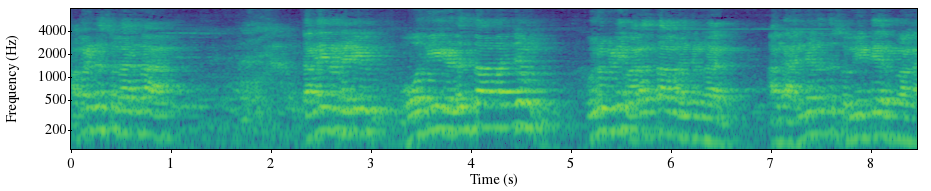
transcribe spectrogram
அவர் என்ன சொல்றாருன்னா தலைவர் நெறியில் ஓதி எழுத்தா மஞ்சம் குருவினி வரத்தா மஞ்சம்னார் அங்க அஞ்செழுத்து சொல்லிட்டே இருப்பாங்க.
